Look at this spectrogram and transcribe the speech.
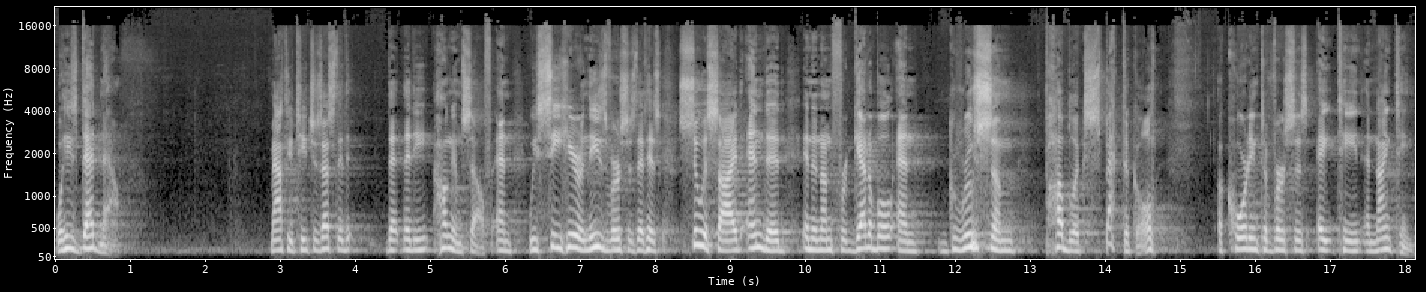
Well, he's dead now. Matthew teaches us that, that, that he hung himself. And we see here in these verses that his suicide ended in an unforgettable and gruesome public spectacle, according to verses 18 and 19.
